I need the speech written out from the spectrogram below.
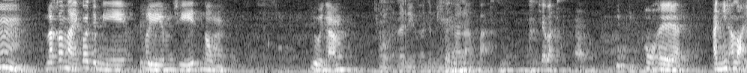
อืม แล้วข้างในก็จะมีครีมชีสนม อยู่ในน้โอ้แล้วนี่เขาจะมีชาล้างปากใช่ป่ะำโอเค อันนี้อร่อย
